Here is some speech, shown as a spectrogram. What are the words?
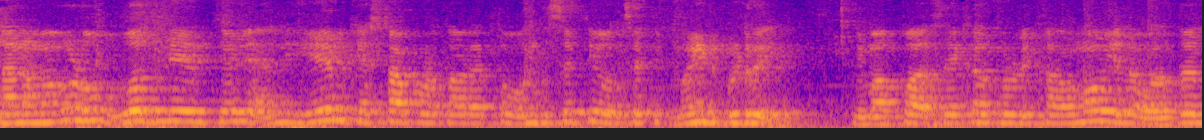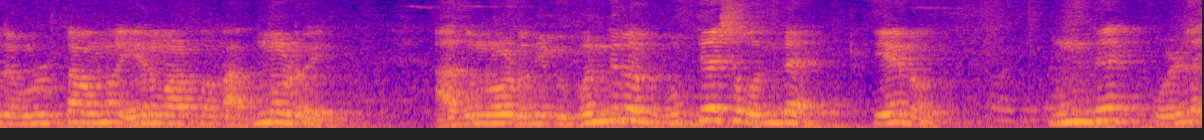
ನನ್ನ ಮಗಳು ಓದಲಿ ಅಂತೇಳಿ ಅಲ್ಲಿ ಏನು ಕಷ್ಟಪಡ್ತಾರೆ ಅಂತ ಒಂದು ಸತಿ ಒಂದು ಸತಿ ಮೈಂಡ್ ಬಿಡ್ರಿ. ನಿಮ್ಮ ಅಪ್ಪ ಸೈಕಲ್ ತೊಳಿತಾವನೋ, ಇಲ್ಲ ಹೊಲದಲ್ಲಿ ಉಳ್ತಾವನೋ, ಏನು ಮಾಡ್ತಾವನೋ ಅದು ನೋಡ್ರಿ. ಅದು ನೋಡು, ನಿಮ್ಗೆ ಬಂದಿರೋ ಉದ್ದೇಶ ಒಂದೇ. ಏನು? ಮುಂದೆ ಒಳ್ಳೆ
